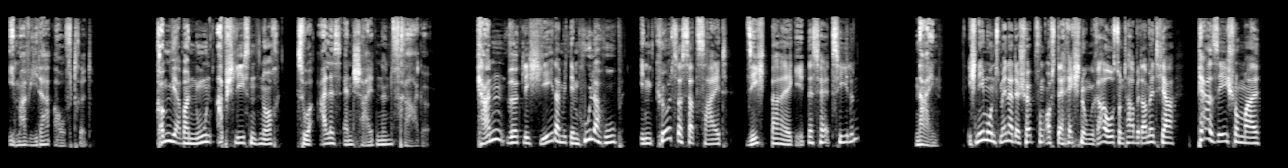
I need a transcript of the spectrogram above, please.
immer wieder auftritt. Kommen wir aber nun abschließend noch zur alles entscheidenden Frage. Kann wirklich jeder mit dem Hula Hoop in kürzester Zeit sichtbare Ergebnisse erzielen? Nein. Ich nehme uns Männer der Schöpfung aus der Rechnung raus und habe damit ja per se schon mal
